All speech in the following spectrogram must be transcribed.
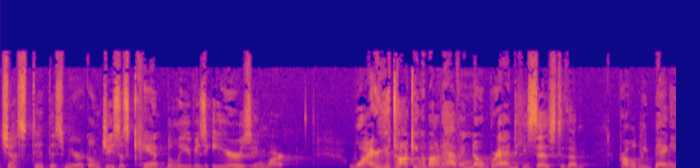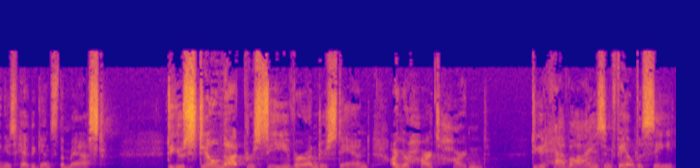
just did this miracle, and Jesus can't believe his ears in Mark. Why are you talking about having no bread? He says to them probably banging his head against the mast. Do you still not perceive or understand? Are your hearts hardened? Do you have eyes and fail to see?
